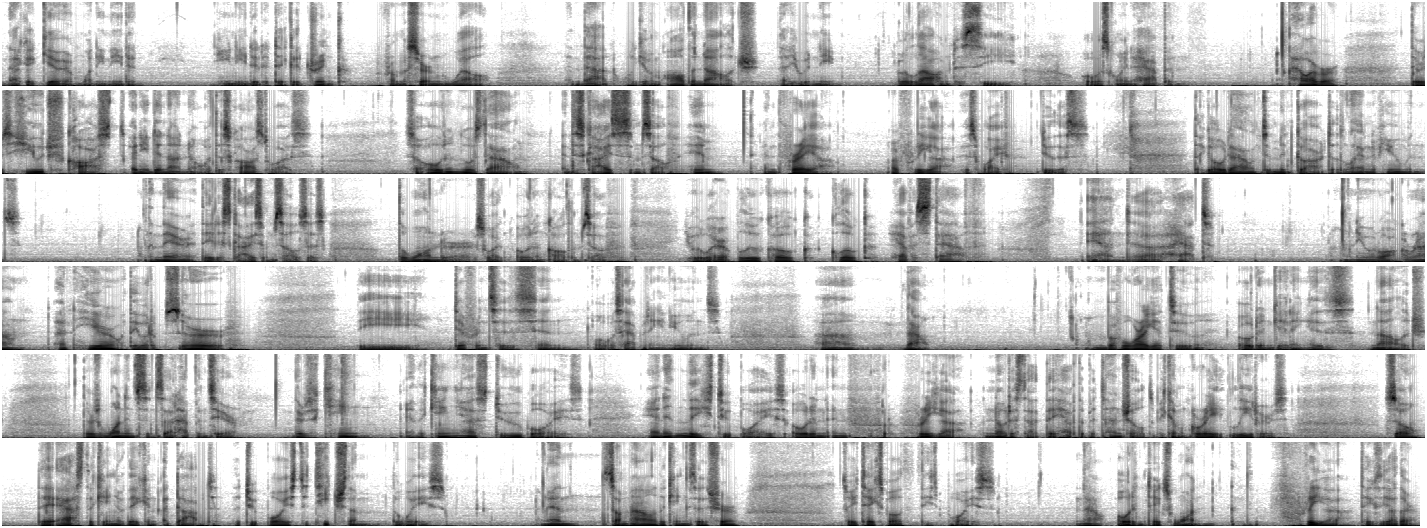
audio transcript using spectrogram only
that could give him what he needed. He needed to take a drink from a certain well, and that would give him all the knowledge that he would need. It would allow him to see what was going to happen. However, there was a huge cost, and he did not know what this cost was. So Odin goes down and disguises himself. Him and Freya, or Frigga, his wife, do this. They go down to Midgard, to the land of humans. And there they disguise themselves as the Wanderer, is what Odin called himself. He would wear a blue cloak, cloak have a staff, and a hat. And he would walk around. And here they would observe the differences in what was happening in humans. Um, now, before I get to Odin getting his knowledge, there's one instance that happens here. There's a king, and the king has two boys. And in these two boys, Odin and Frigga notice that they have the potential to become great leaders. So they ask the king if they can adopt the two boys to teach them the ways. And somehow the king says, sure. So he takes both of these boys. Now, Odin takes one, Frigga takes the other.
